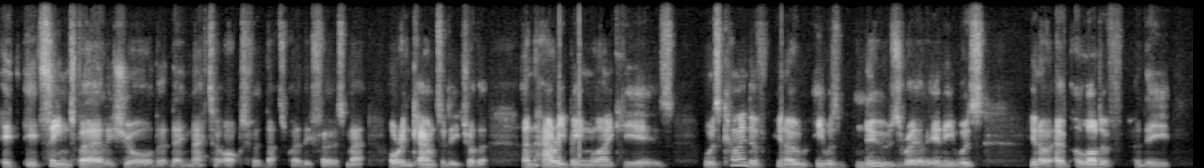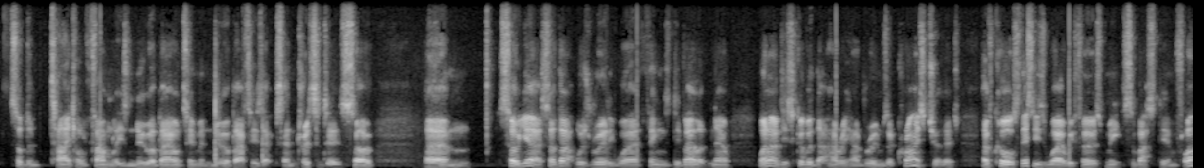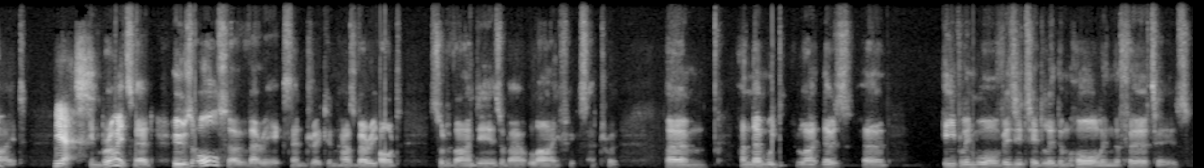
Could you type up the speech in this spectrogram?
it, it seems fairly sure that they met at Oxford. That's where they first met or encountered each other. And Harry, being like he is, was kind of, you know, he was news really, and he was, you know, a, a lot of the sort of titled families knew about him and knew about his eccentricities. So, um, so yeah, so that was really where things developed. Now, when I discovered that Harry had rooms at Christ Church, of course, this is where we first meet Sebastian Flyte. Yes. In Brideshead, who's also very eccentric and has very odd sort of ideas about life, etc. Um, and then we like there's uh, Evelyn Waugh visited Lytham Hall in the 30s,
